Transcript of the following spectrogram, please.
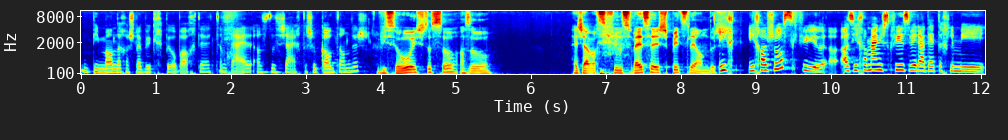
Und bei Männern kannst du ich, wirklich beobachten zum Teil. Also das ist eigentlich dann schon ganz anders. Wieso ist das so? Also, hast du einfach das Gefühl, das Wesen ist ein bisschen anders? Ich, ich habe schon das Gefühl, also ich habe manchmal das Gefühl, es wird auch dort ein bisschen mehr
